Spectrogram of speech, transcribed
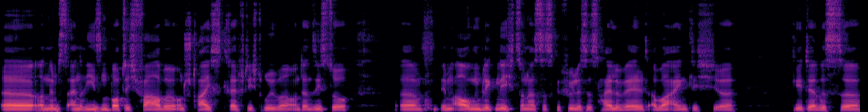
äh, und nimmst einen riesen Bottich Farbe und streichst kräftig drüber und dann siehst du äh, im Augenblick nichts und hast das Gefühl, es ist heile Welt, aber eigentlich äh, geht der Riss äh,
